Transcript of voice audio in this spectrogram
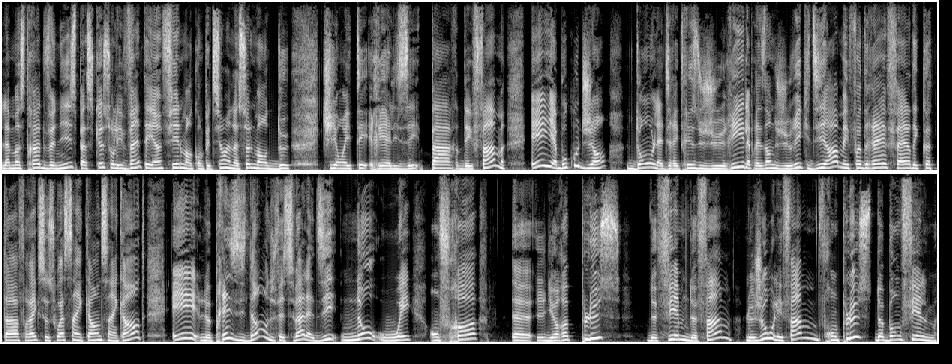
la Mostra de Venise parce que sur les 21 films en compétition, il y en a seulement deux qui ont été réalisés par des femmes. Il y a beaucoup de gens, dont la directrice du jury, la présidente du jury, qui dit, ah, mais il faudrait faire des quotas, il faudrait que ce soit 50-50. Et le président du festival a dit, no way, on fera, euh, il y aura plus de films de femmes le jour où les femmes feront plus de bons films.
